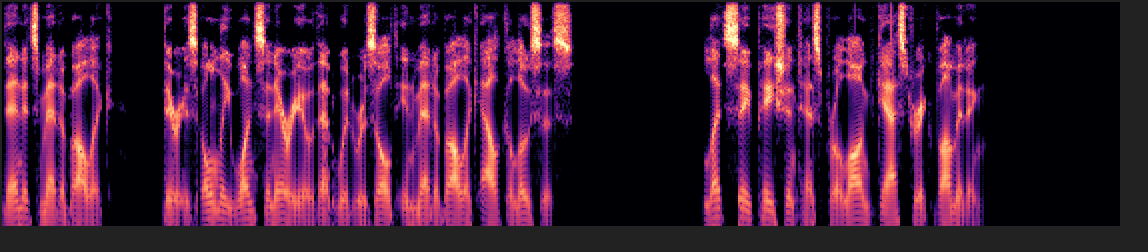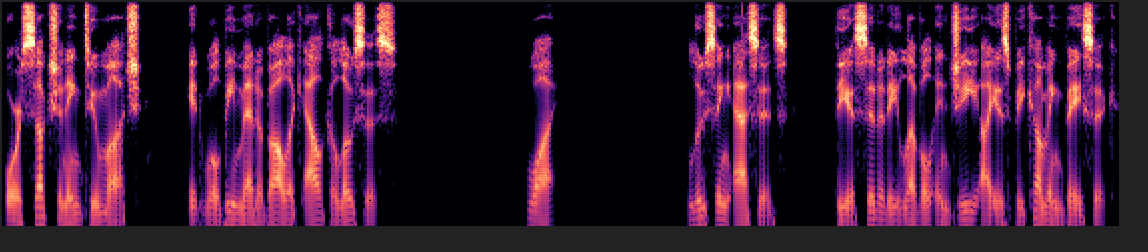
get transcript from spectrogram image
Then it's metabolic, there is only one scenario that would result in metabolic alkalosis. Let's say patient has prolonged gastric vomiting. Or suctioning too much, it will be metabolic alkalosis. Why? Losing acids, the acidity level in GI is becoming basic.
